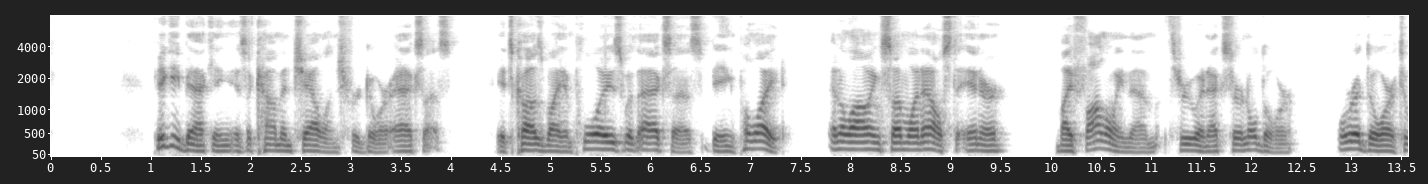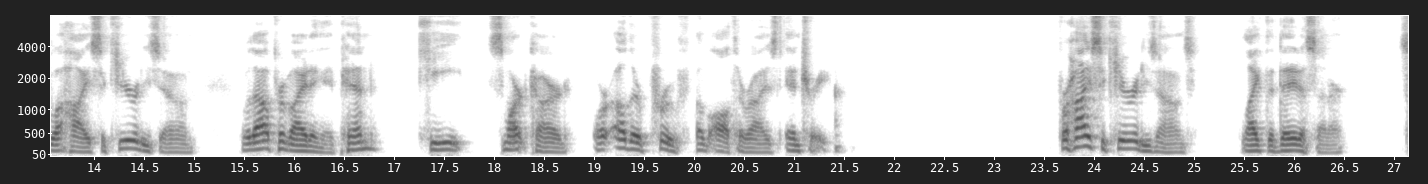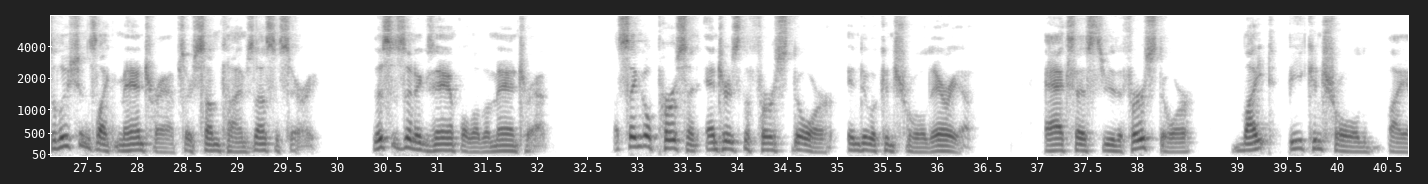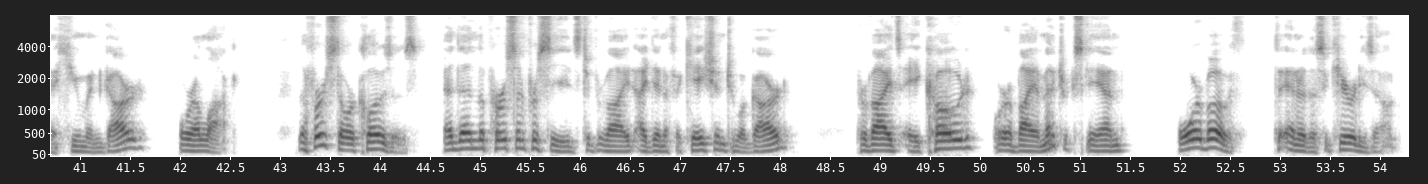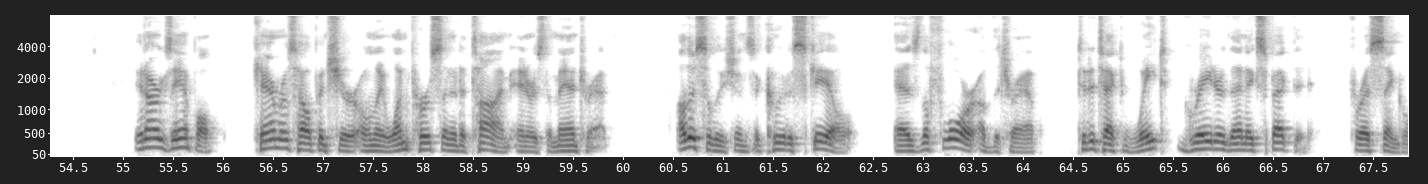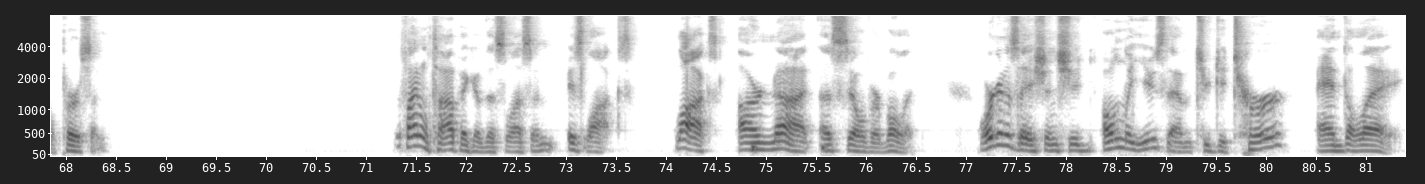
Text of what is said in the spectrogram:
Piggybacking is a common challenge for door access. It's caused by employees with access being polite and allowing someone else to enter by following them through an external door or a door to a high security zone without providing a PIN, key, smart card, or other proof of authorized entry. For high security zones, like the data center, solutions like man traps are sometimes necessary. This is an example of a man trap. A single person enters the first door into a controlled area. Access through the first door might be controlled by a human guard or a lock. The first door closes, and then the person proceeds to provide identification to a guard, provides a code or a biometric scan, or both to enter the security zone. In our example, cameras help ensure only one person at a time enters the man trap. Other solutions include a scale as the floor of the trap to detect weight greater than expected for a single person. The final topic of this lesson is locks. Locks are not a silver bullet. Organizations should only use them to deter and delay.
